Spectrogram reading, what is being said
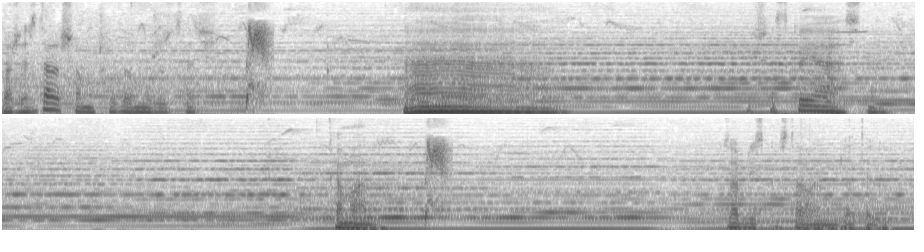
Chyba, że z dalsza muszę do domu rzucać. Aaaa. Wszystko jasne. Kaman. Za blisko stałem, dlatego.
